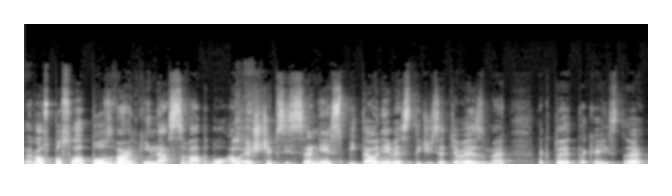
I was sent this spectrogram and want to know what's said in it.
rozposlal pozvánky na svadbu, ale ešte si sa nespýtal nevesty, či sa ťa vezme. Tak to je také isté.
